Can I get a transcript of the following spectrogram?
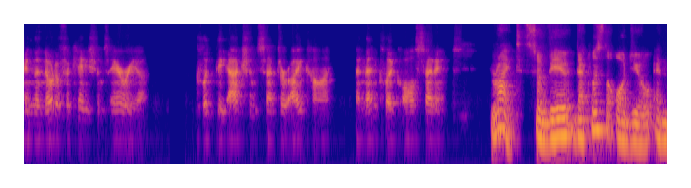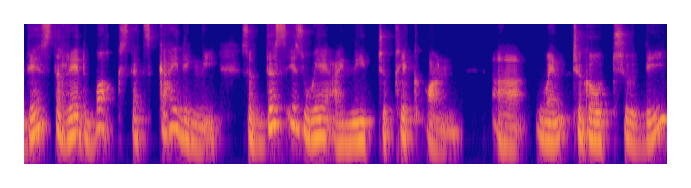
in the notifications area, click the Action Center icon and then click All Settings. Right, so there, that was the audio and there's the red box that's guiding me. So this is where I need to click on uh, when to go to the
